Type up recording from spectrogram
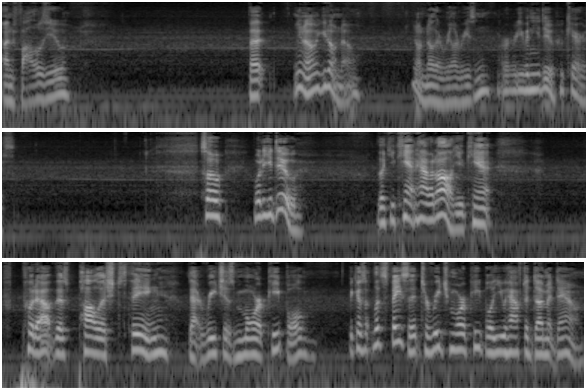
unfollows you. But, you know, you don't know. You don't know the real reason, or even you do. Who cares? So, what do you do? Like, you can't have it all. You can't put out this polished thing that reaches more people. Because, let's face it, to reach more people, you have to dumb it down.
